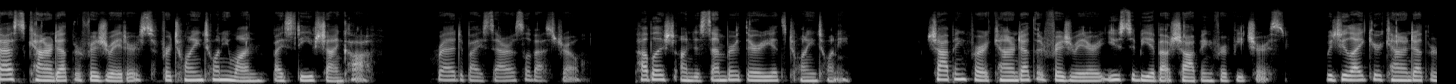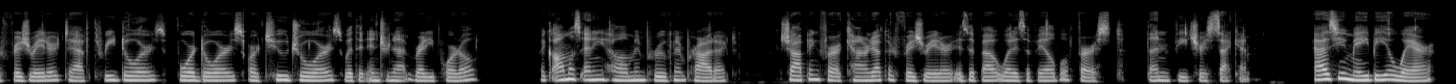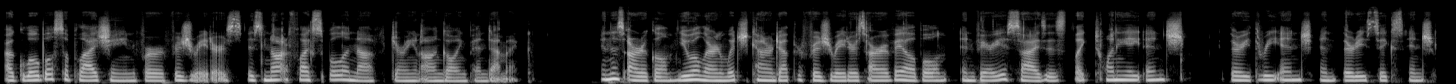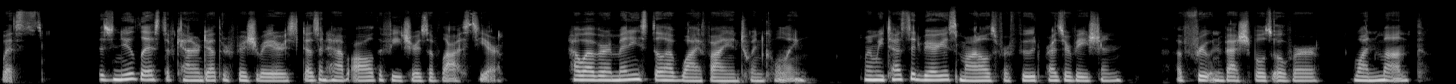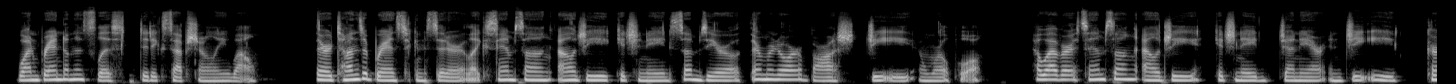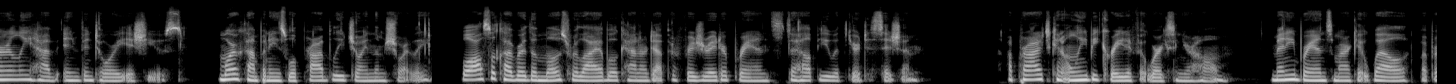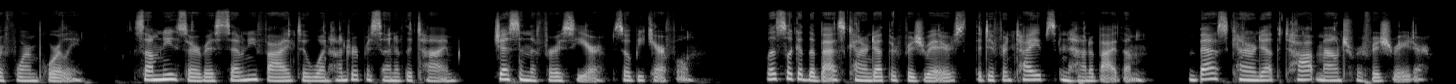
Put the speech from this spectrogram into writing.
Best Counter Depth Refrigerators for 2021 by Steve Sheinkoff. Read by Sarah Silvestro. Published on December 30th, 2020. Shopping for a counter depth refrigerator used to be about shopping for features. Would you like your counter depth refrigerator to have three doors, four doors, or two drawers with an internet ready portal? Like almost any home improvement product, shopping for a counter depth refrigerator is about what is available first, then features second. As you may be aware, a global supply chain for refrigerators is not flexible enough during an ongoing pandemic. In this article, you will learn which counter depth refrigerators are available in various sizes like 28 inch, 33 inch, and 36 inch widths. This new list of counter depth refrigerators doesn't have all the features of last year. However, many still have Wi Fi and twin cooling. When we tested various models for food preservation of fruit and vegetables over one month, one brand on this list did exceptionally well. There are tons of brands to consider like Samsung, LG, KitchenAid, Sub Zero, Thermador, Bosch, GE, and Whirlpool. However, Samsung, LG, KitchenAid, Jenn-Air, and GE currently have inventory issues. More companies will probably join them shortly. We'll also cover the most reliable counter depth refrigerator brands to help you with your decision. A product can only be great if it works in your home. Many brands market well but perform poorly. Some need service 75 to 100% of the time just in the first year, so be careful. Let's look at the best counter depth refrigerators, the different types, and how to buy them. Best counter depth top mount refrigerator.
